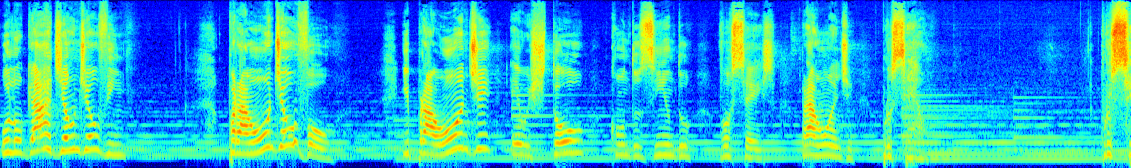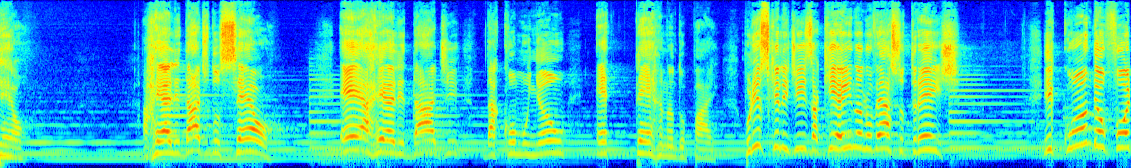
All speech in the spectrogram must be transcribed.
O lugar de onde eu vim, para onde eu vou e para onde eu estou conduzindo vocês. Para onde? Para o céu. Para o céu. A realidade do céu é a realidade da comunhão eterna do Pai. Por isso que ele diz aqui, ainda no verso 3: E quando eu for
